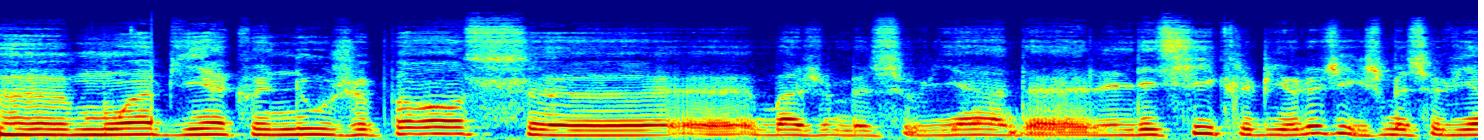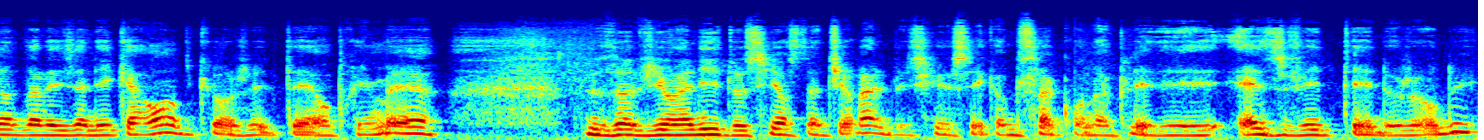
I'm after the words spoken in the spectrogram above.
Euh, moins bien que nous, je pense. Euh, moi, je me souviens de les cycles biologiques. Je me souviens dans les années 40, quand j'étais en primaire, nous avions un livre de sciences naturelles, puisque c'est comme ça qu'on appelait les SVT d'aujourd'hui,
